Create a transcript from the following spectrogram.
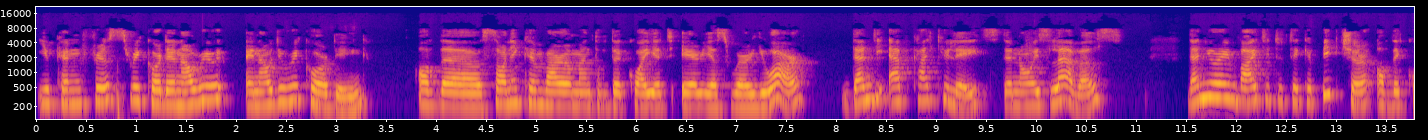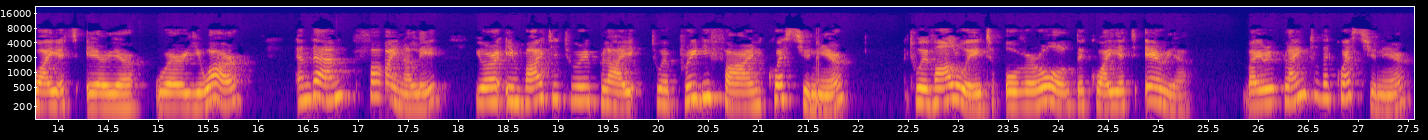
you can first record an audio, an audio recording of the sonic environment of the quiet areas where you are Then the app calculates the noise levels. Then you're invited to take a picture of the quiet area where you are. And then finally, you're invited to reply to a predefined questionnaire to evaluate overall the quiet area. By replying to the questionnaire,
